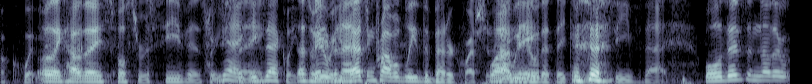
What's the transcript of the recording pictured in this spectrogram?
equipment? Or like how they supposed to receive is what yeah, you're saying. exactly. That's what you've we been. That's probably the better question. Wow, how do we know that they can receive that? Well, there's another.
